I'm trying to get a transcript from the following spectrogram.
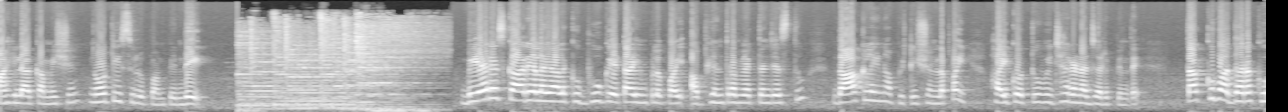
మహిళా కమిషన్ నోటీసులు పంపింది. బీఆర్ఎస్ కార్యాలయాలకు భూ కేటాయింపులపై అభ్యంతరం వ్యక్తం చేస్తూ దాఖలైన పిటిషన్లపై హైకోర్టు విచారణ జరిపింది. తక్కువ ధరకు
